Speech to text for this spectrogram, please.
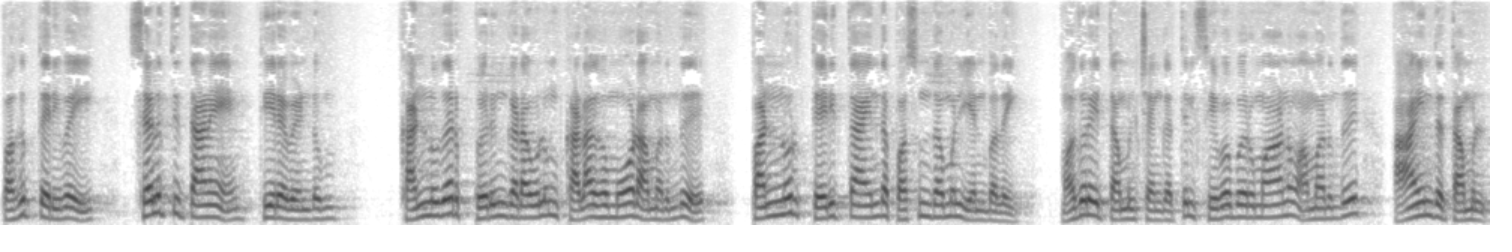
பகுத்தறிவை செலுத்தித்தானே தீர வேண்டும். கண்ணுதர் பெருங்கடவுளும் கழகமோடு அமர்ந்து பன்னூர் தெரித்தாய்ந்த பசுந்தமிழ் என்பதை மதுரை தமிழ்ச் சங்கத்தில் சிவபெருமானும் அமர்ந்து ஆய்ந்த தமிழ்.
